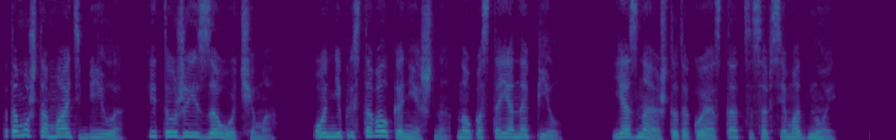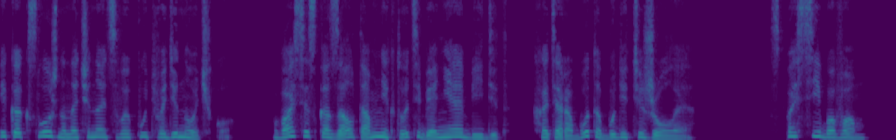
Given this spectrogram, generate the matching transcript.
потому что мать била, и тоже из-за отчима. Он не приставал, конечно, но постоянно пил. Я знаю, что такое остаться совсем одной, и как сложно начинать свой путь в одиночку. Вася сказал, там никто тебя не обидит, хотя работа будет тяжелая. Спасибо вам.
